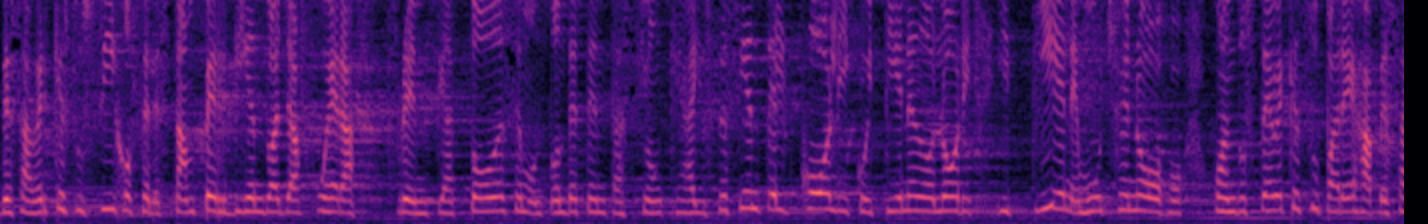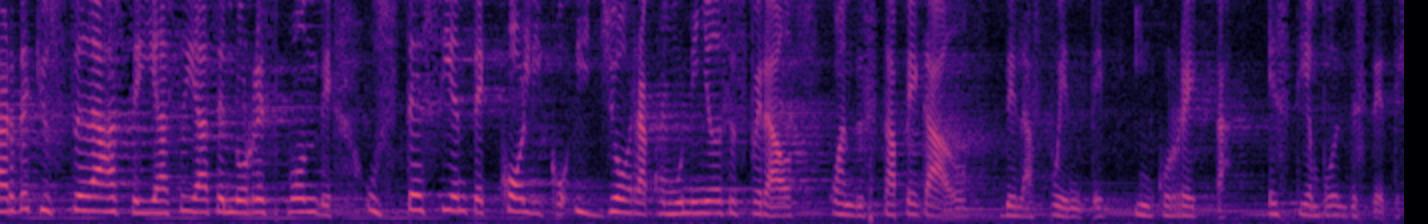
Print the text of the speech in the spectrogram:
de saber que sus hijos se le están perdiendo allá afuera frente a todo ese montón de tentación que hay. Usted siente el cólico y tiene dolor y, tiene mucho enojo cuando usted ve que su pareja, a pesar de que usted hace y hace y hace, no responde. Usted siente cólico y llora como un niño desesperado cuando está pegado de la fuente incorrecta. Es tiempo del destete.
